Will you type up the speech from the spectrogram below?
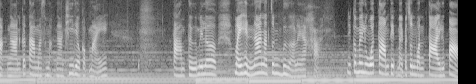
มัครงานก็ตามมาสมัครงานที่เดียวกับไหม ตามตื้อไม่เลิกไหมเห็นหน้านัดจนเบื่อเลยอะค่ะ นี่ก็ไม่รู้ว่าตามติดไหมไปจนวันตายหรือเปล่า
